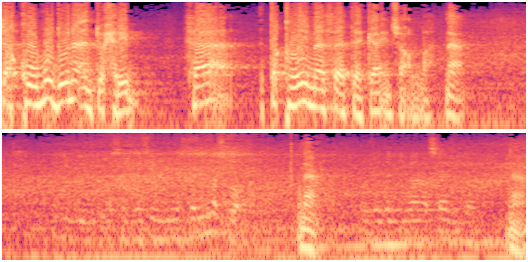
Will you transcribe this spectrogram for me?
تقوم دون أن تحرم فتقضي ما فاتك إن شاء الله. نعم. نعم. نعم.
